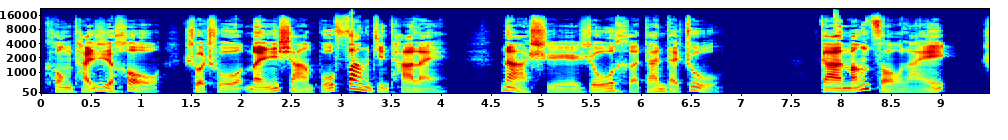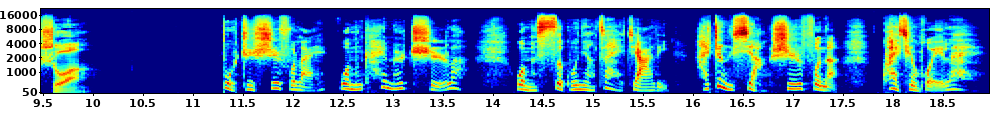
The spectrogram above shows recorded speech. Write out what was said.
恐他日后说出门上不放进他来，那时如何担得住？赶忙走来说：“不知师傅来，我们开门迟了。我们四姑娘在家里，还正想师傅呢。快请回来！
